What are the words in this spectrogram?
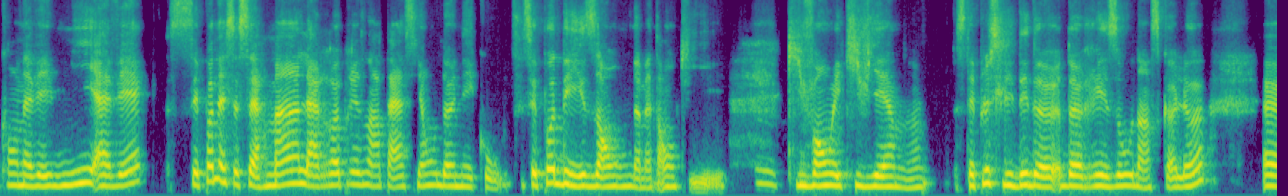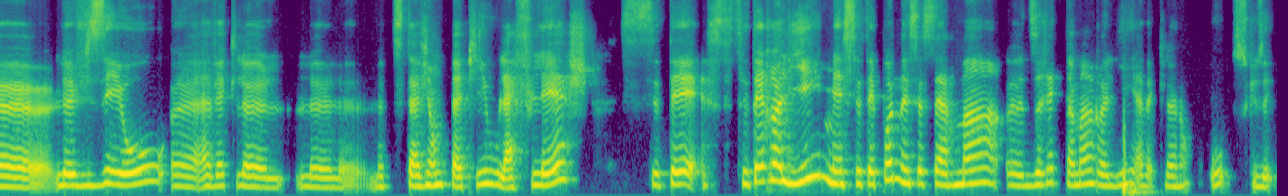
qu'on avait mis avec, c'est pas nécessairement la représentation d'un écho. C'est pas des ondes, mettons, qui, mm. qui vont et qui viennent. Hein. C'était plus l'idée de, réseau dans ce cas-là. Euh, le viséo euh, avec le, petit avion de papier ou la flèche, c'était relié, mais c'était pas nécessairement euh, directement relié avec le nom. Oh, excusez.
